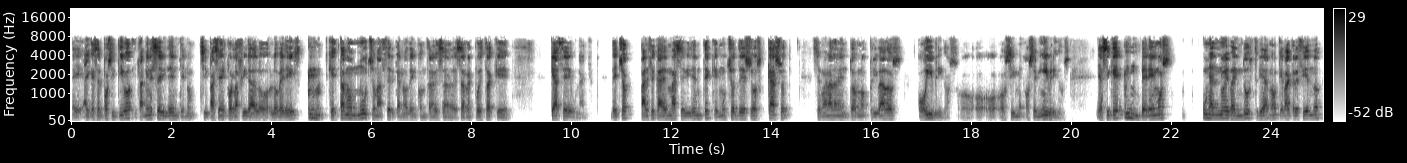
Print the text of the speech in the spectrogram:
eh, hay que ser positivo y también es evidente, ¿no? Si paseáis por la fila lo, veréis, que estamos mucho más cerca, ¿no? De encontrar esa, esa respuesta que, que hace un año. De hecho, parece cada vez más evidente que muchos de esos casos se van a dar en entornos privados o híbridos o, semi-híbridos. Y así que veremos una nueva industria que va creciendo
